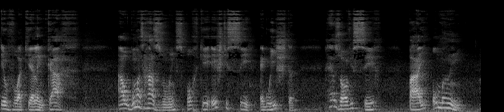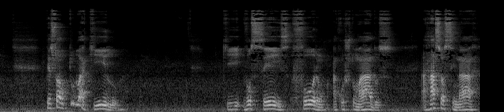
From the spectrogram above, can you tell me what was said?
eu vou aqui elencar algumas razões porque este ser egoísta resolve ser pai ou mãe. Pessoal, tudo aquilo que vocês foram acostumados a raciocinar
